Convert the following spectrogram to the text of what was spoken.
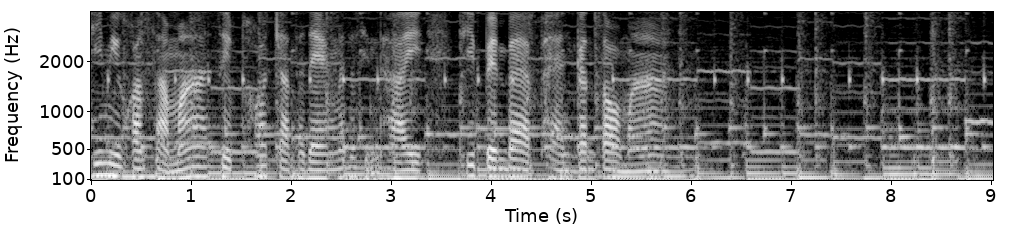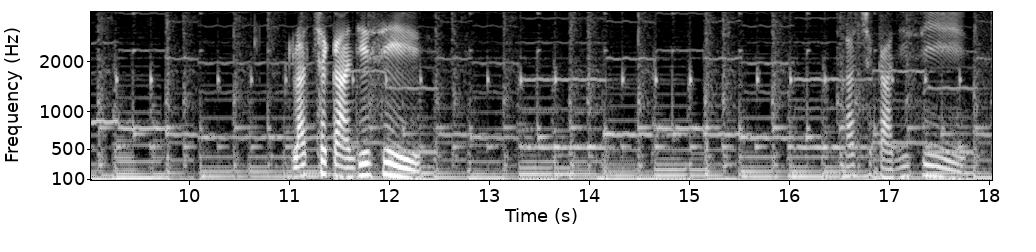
ที่มีความสามารถสืบทอดการแสดงนาฏศิลป์ไทยที่เป็นแบบแผนกันต่อมารัชกาลที่สี่รัชกาลที่ 4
